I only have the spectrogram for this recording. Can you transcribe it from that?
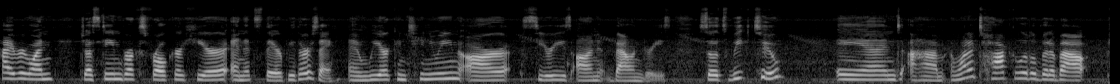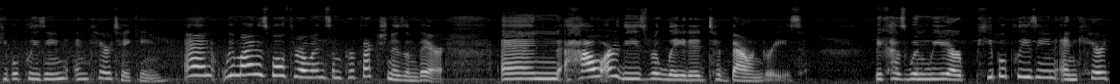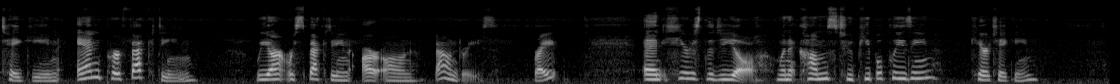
Hi everyone, Justine Brooks Froelker here and it's Therapy Thursday and we are continuing our series on boundaries. So it's week two and um, I want to talk a little bit about people pleasing and caretaking and we might as well throw in some perfectionism there. And how are these related to boundaries? Because when we are people pleasing and caretaking and perfecting, we aren't respecting our own boundaries, right? And here's the deal when it comes to people pleasing, caretaking,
